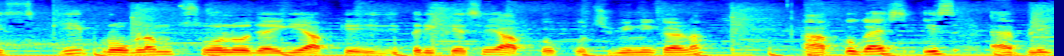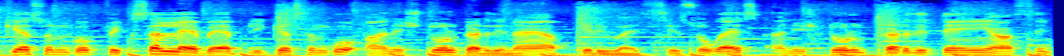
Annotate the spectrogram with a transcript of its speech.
इसकी प्रॉब्लम सोल्व हो जाएगी आपके इजी तरीके से, आपको कुछ भी नहीं करना। आपको गैस इस एप्लीकेशन को पिक्सल लैब एप्लीकेशन को अनइंस्टॉल कर देना है आपके डिवाइस से। सो गैस अनइंस्टॉल कर देते हैं यहाँ से।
